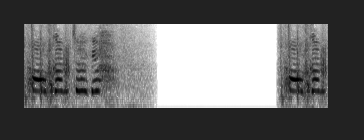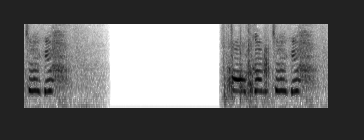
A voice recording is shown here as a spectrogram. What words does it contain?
아 깜짝이야. 아 깜짝이야. 아 깜짝이야.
